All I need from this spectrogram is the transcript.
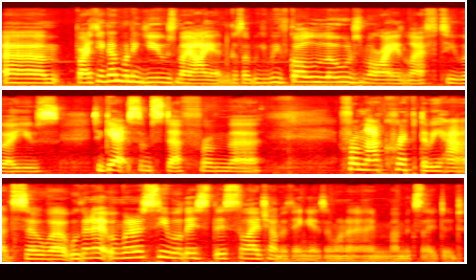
Um, but I think I'm going to use my iron because we've got loads more iron left to uh, use to get some stuff from uh, from that crypt that we had. So uh, we're gonna we're gonna see what this this sledgehammer thing is. I wanna I'm I'm excited.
